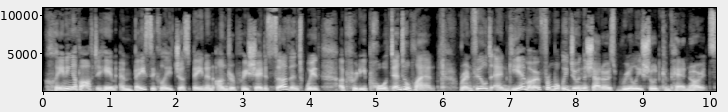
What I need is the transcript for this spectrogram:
cleaning up after him, and basically just being an underappreciated servant with a pretty poor dental plan. Renfield and Guillermo from What We Do in the Shadows really should compare notes.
